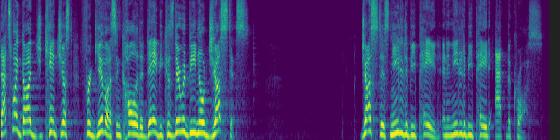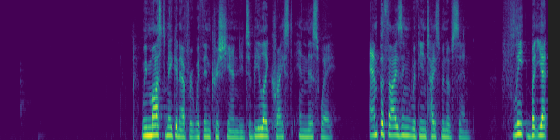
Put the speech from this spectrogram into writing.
That's why God can't just forgive us and call it a day because there would be no justice. Justice needed to be paid, and it needed to be paid at the cross. We must make an effort within Christianity to be like Christ in this way, empathizing with the enticement of sin, flee, but yet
